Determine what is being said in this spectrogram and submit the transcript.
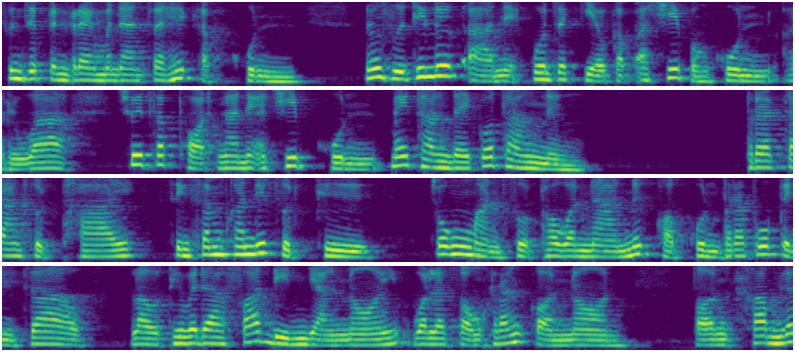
ซึ่งจะเป็นแรงบันดาลใจให้กับคุณ หนังสือที่เลือกอ่านเนี่ยควรจะเกี่ยวกับอาชีพของคุณ หรือว่าช่วยซัพพอร์ตงานในอาชีพคุณไม่ทางใดก็ทางหนึ่ง ประการสุดท้าย สิ่งสำคัญที่สุดคือ จงหมั่นสวดภาวนานึกขอบคุณพระผู้เป็นเจ้าเหล่าเทวดาฟ้าดินอย่างน้อยวันละสองครั้งก่อนนอน ตอนค่ำและ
